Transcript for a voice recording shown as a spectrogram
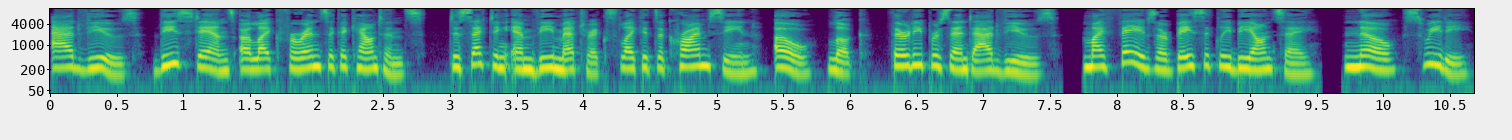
Ad views. These Stans are like forensic accountants, dissecting MV metrics like it's a crime scene. Oh, look, 30% ad views. My faves are basically Beyonce. No, sweetie,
